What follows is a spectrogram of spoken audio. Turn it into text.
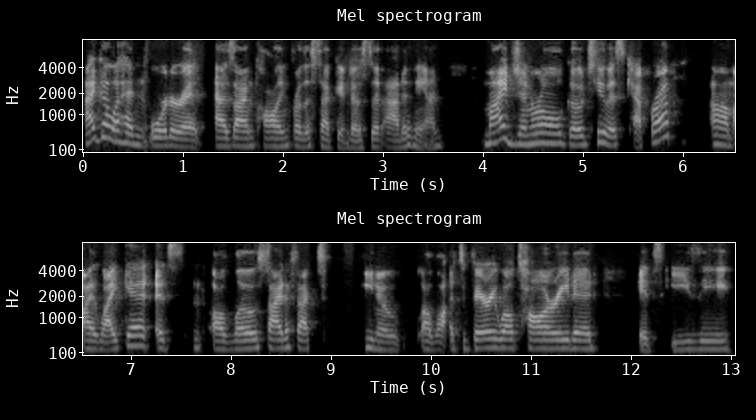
I go ahead and order it as I'm calling for the second dose of Ativan. My general go to is Keppra. Um, I like it. It's a low side effect, you know, a lot. It's very well tolerated. It's easy.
